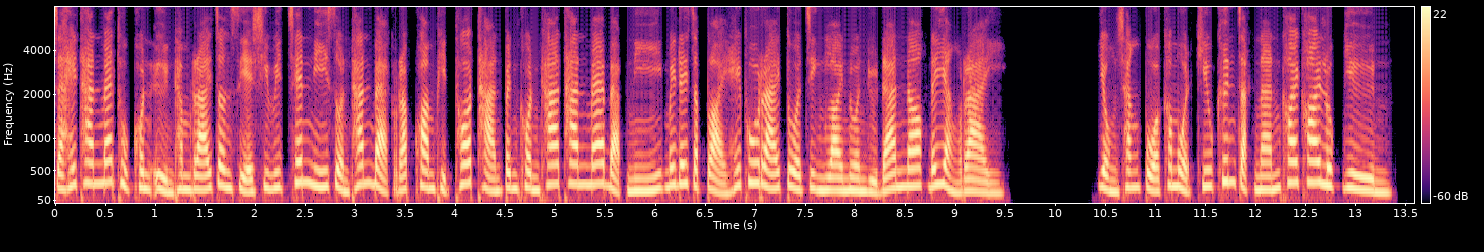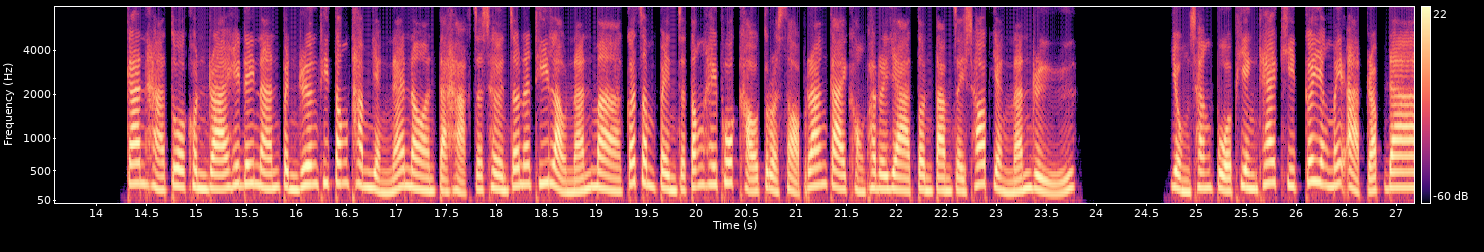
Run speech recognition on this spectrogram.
จะให้ท่านแม่ถูกคนอื่นทำร้ายจนเสียชีวิตเช่นนี้ ส่วนท่านแบกรับความผิดโทษฐานเป็นคนฆ่าท่านแม่แบบนี้ไม่ได้จะปล่อยให้ผู้ร้ายตัวจริงลอยนวลอยู่ด้านนอกได้อย่างไร หยงช่างปัวขมวดคิ้วขึ้นจากนั้นค่อยๆ ลุกยืนการหาตัวคนร้ายให้ได้นั้นเป็นเรื่องที่ต้องทำอย่างแน่นอน แต่หากจะเชิญเจ้าหน้าที่เหล่านั้นมา ก็จำเป็นจะต้องให้พวกเขาตรวจสอบร่างกายของภรรยาตนตามใจชอบอย่างนั้นหรือ หยงช่างปัวเพียงแค่คิดก็ยังไม่อาจรับได้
